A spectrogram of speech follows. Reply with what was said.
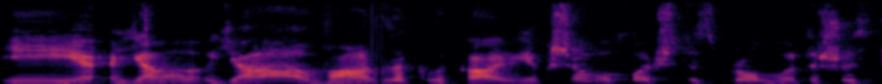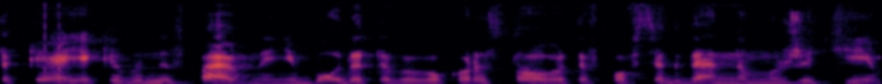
І я, я вас закликаю, якщо ви хочете спробувати щось таке, яке ви не впевнені, будете ви використовувати в повсякденному житті.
